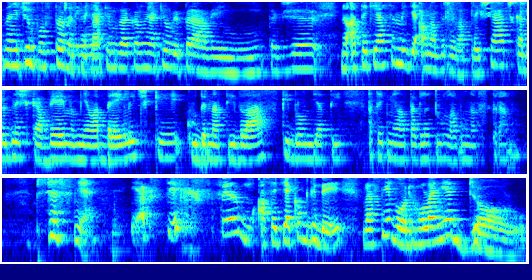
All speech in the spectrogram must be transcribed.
Na něčem postavený, na nějakém základu nějakého vyprávění, takže... No a teď já jsem viděla, ona držela plišáčka, do dneška vím, měla brejličky, kudrnatý vlásky, blondětý a teď měla takhle tu hlavu na stranu. Přesně, jak z těch filmů. A teď jako kdyby vlastně odholeně dolů,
